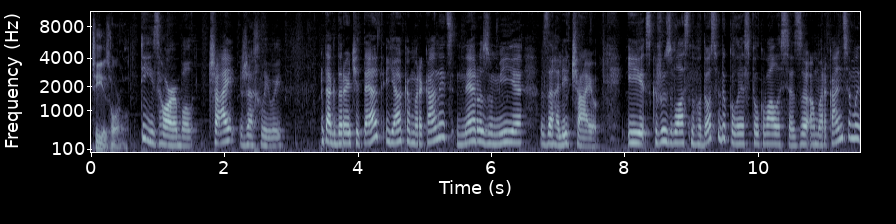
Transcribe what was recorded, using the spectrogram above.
tea is horrible. Tea is horrible. Чай жахливий. Так, до речі, Тед, як американець, не розуміє взагалі чаю. І скажу з власного досвіду, коли я спілкувалася з американцями,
